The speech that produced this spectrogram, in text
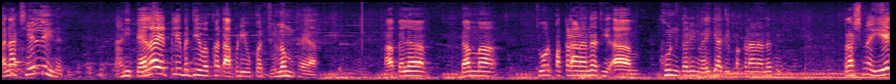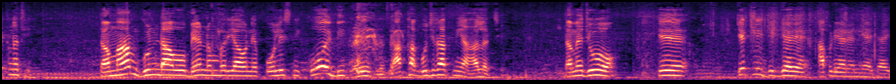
અને આ છેલ્લી નથી. આની પહેલા એટલી બધી વખત આપણી ઉપર જુલમ થયા. આ પહેલા ગામમાં ચોર પકડાણા નથી, આ ખૂન કરીને વહી ગયા પકડાણા નથી. પ્રશ્ન એક નથી. તમામ ગુંડાઓ, બે નંબરિયાઓને પોલીસની કોઈ બીક નથી. આખા ગુજરાતની આ હાલત છે. તમે જુઓ કે કેટલી જગ્યાએ આપણી હારે અન્યાય થાય?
